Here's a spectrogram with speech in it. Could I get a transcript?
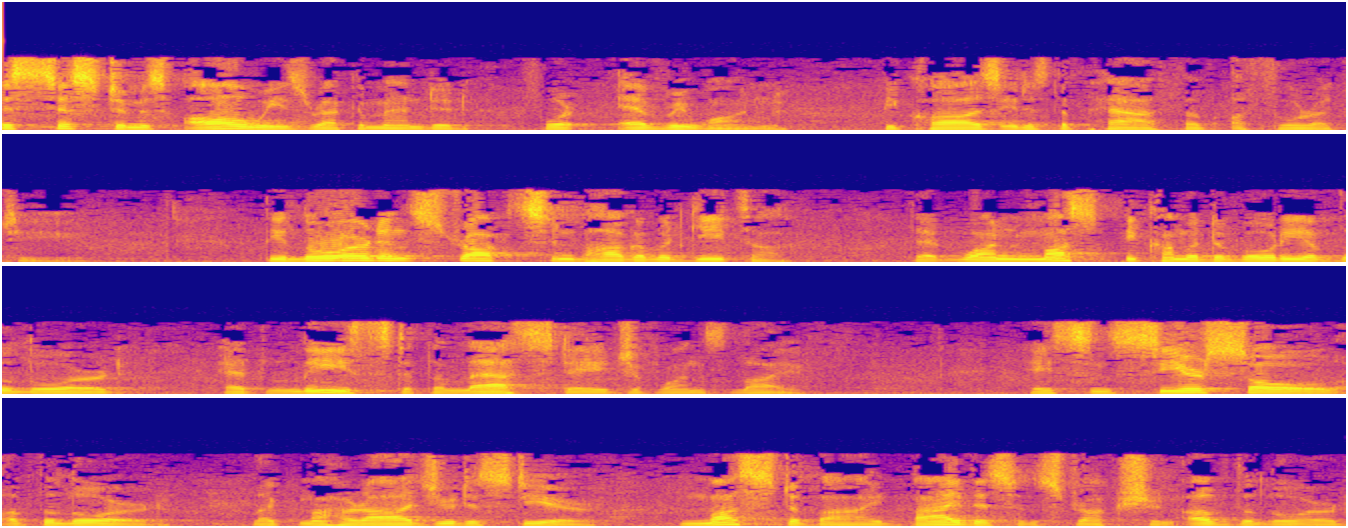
this system is always recommended for everyone because it is the path of authority. The Lord instructs in Bhagavad Gita that one must become a devotee of the Lord at least at the last stage of one's life. A sincere soul of the Lord, like Maharaj Yudhisthira, must abide by this instruction of the Lord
